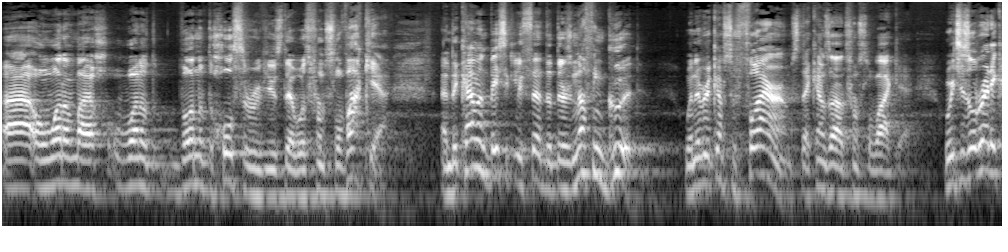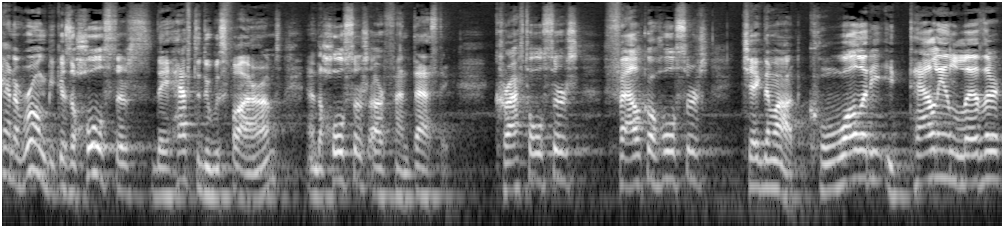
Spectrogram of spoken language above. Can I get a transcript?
uh, on one of my one of the, one of the holster reviews that was from Slovakia, and the comment basically said that there's nothing good whenever it comes to firearms that comes out from Slovakia, which is already kind of wrong because the holsters they have to do with firearms, and the holsters are fantastic. Craft holsters, Falco holsters, Check them out. Quality Italian leather.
